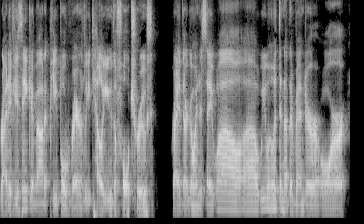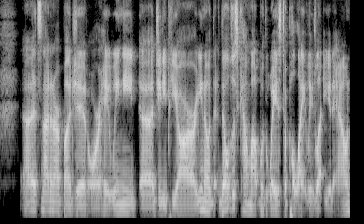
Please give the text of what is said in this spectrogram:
right? If you think about it people rarely tell you the full truth right? They're going to say well uh, we went with another vendor or uh, it's not in our budget or hey we need uh, gdpr you know they'll just come up with ways to politely let you down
